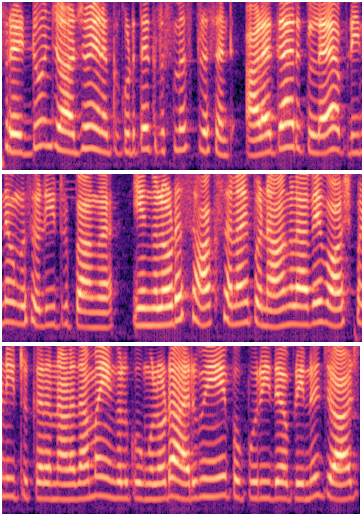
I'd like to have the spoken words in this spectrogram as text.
ஃப்ரெட்டும் ஜார்ஜும் எனக்கு கொடுத்த கிறிஸ்மஸ் ப்ரெசன்ட் அழகாக இருக்குல்ல அப்படின்னு அவங்க சொல்லிட்டு இருப்பாங்க. எங்களோட சாக்ஸ் எல்லாம் இப்போ நாங்களாவே வாஷ் பண்ணிட்டு இருக்கிறனால தாம்மா எங்களுக்கு உங்களோட அருமையே இப்போ புரியுது அப்படின்னு ஜார்ஜ்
